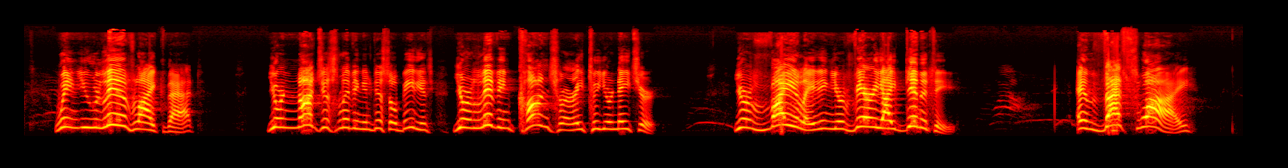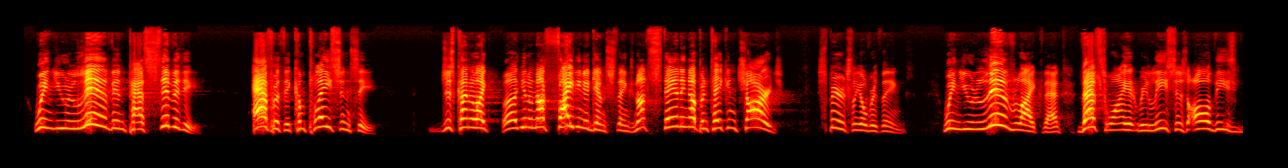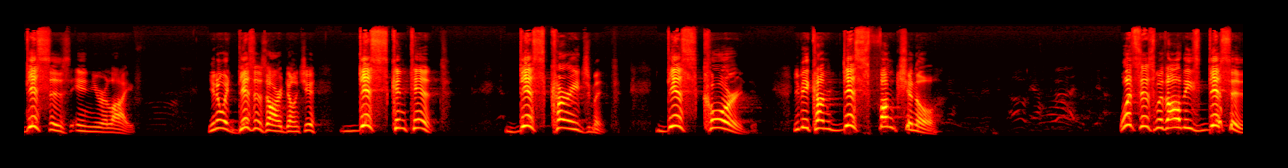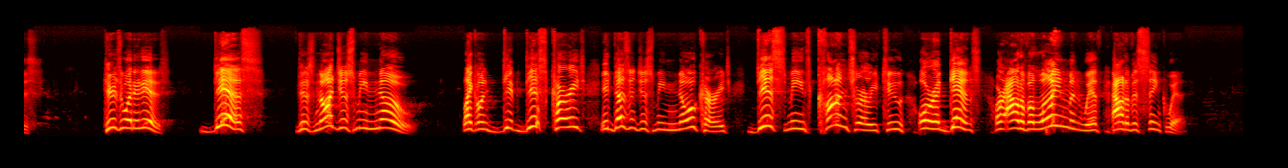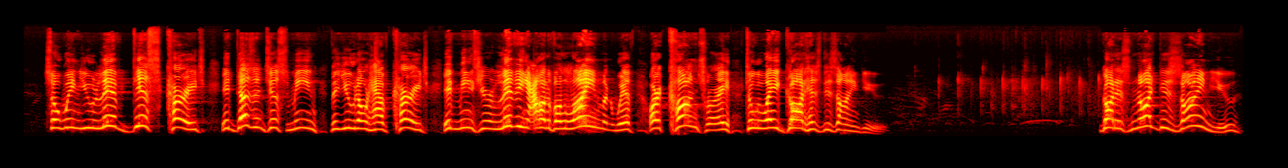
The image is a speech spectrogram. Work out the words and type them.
When you live like that, you're not just living in disobedience, you're living contrary to your nature. You're violating your very identity. And that's why when you live in passivity, apathy, complacency, just kind of like, well, you know, not fighting against things, not standing up and taking charge spiritually over things. When you live like that, that's why it releases all these disses in your life. You know what disses are, don't you? Discontent, discouragement, discord. You become dysfunctional. What's this with all these disses? Here's what it is dis does not just mean no. Like on discourage, it doesn't just mean no courage. Dis means contrary to or against or out of alignment with, out of a sync with. So when you live discouraged, it doesn't just mean that you don't have courage, it means you're living out of alignment with or contrary to the way God has designed you. God has not designed you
